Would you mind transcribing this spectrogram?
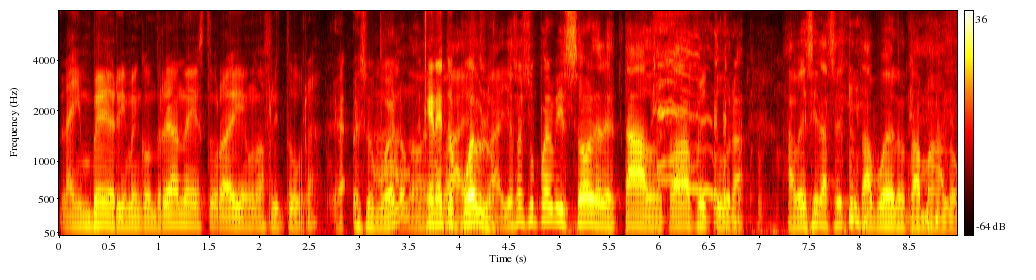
la Inver y me encontré a Néstor ahí en una fritura. Eso es bueno. Ah, no, que en eso tu hay, pueblo. Yo soy supervisor del Estado de toda la fritura. A ver si el aceite está bueno o está malo.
